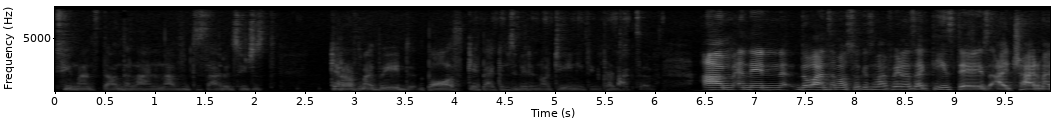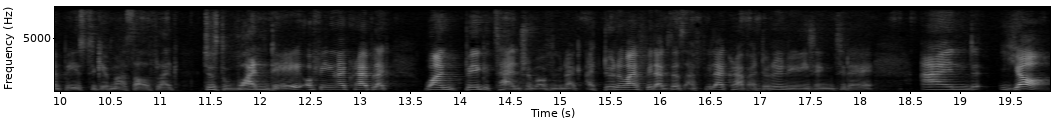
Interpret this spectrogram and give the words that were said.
two months down the line, and I've decided to just get out of my bed, bath, get back into bed, and not do anything productive. Um, and then the one time I was talking to my friend, I was like, these days I tried my best to give myself like just one day of feeling like crap, like one big tantrum of being like, I don't know why I feel like this, I feel like crap, I don't want to do anything today. And yeah,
